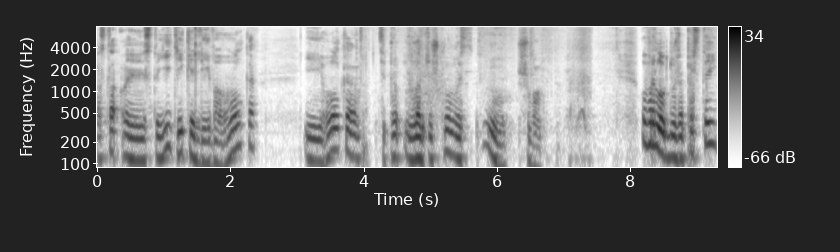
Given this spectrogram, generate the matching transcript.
Е, Стоїть тільки ліва голка і голка ланцюжкового ну, шва. Оверлок дуже простий,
